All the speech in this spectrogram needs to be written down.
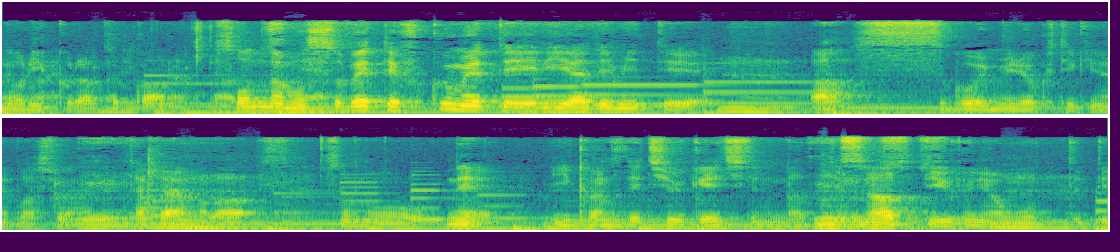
乗鞍とかそんなもん全て含めてエリアで見て、うん。あすごい魅力的な場所やね、高山がそのねいい感じで中継地点になってるなっていうふうには思ってて、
